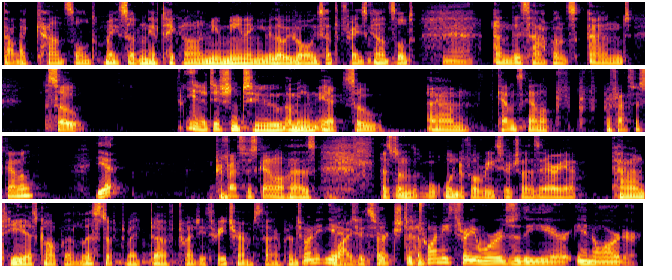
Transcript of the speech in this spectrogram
that like cancelled may suddenly have taken on a new meaning, even though we've always had the phrase cancelled. Yeah. And this happens. And so, in addition to, I mean, yeah, so um, Kevin Scannell, P- Professor Scannell? Yeah. Professor Scannell has, has done wonderful research on this area. And he has come up with a list of, of 23 terms that have been 20, yeah, widely searched. The, the 23 words of the year in order.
